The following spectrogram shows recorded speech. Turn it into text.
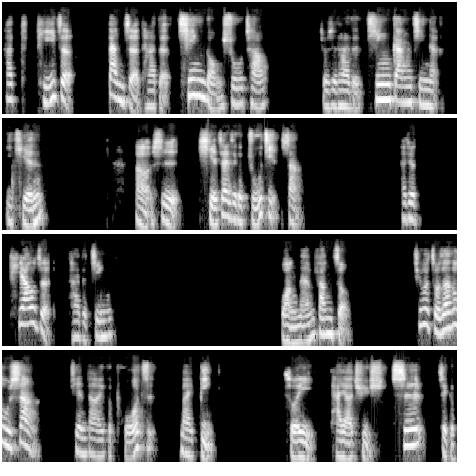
他提着、担着他的青龙书钞，就是他的《金刚经》啊，以前啊是。写在这个竹简上，他就挑着他的经往南方走。结果走在路上，见到一个婆子卖饼，所以他要去吃这个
